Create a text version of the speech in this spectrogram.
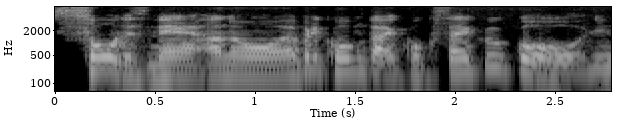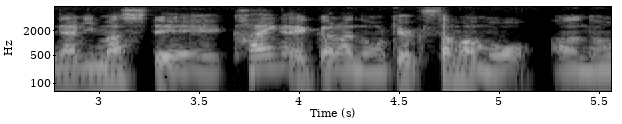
そうですね。あの、やっぱり今回国際空港になりまして、海外からのお客様も、あの、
